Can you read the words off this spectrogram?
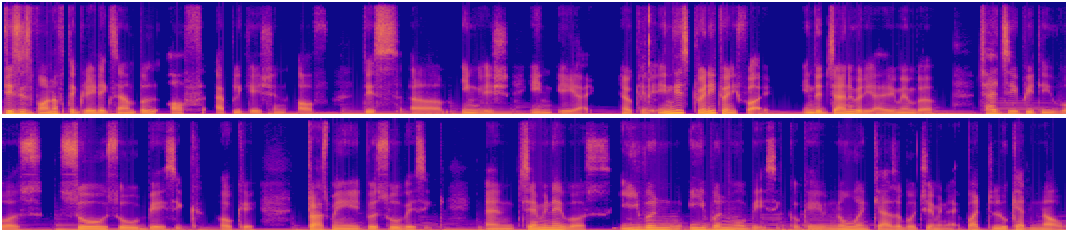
this is one of the great example of application of this uh, english in ai okay in this 2025 in the january i remember chatgpt was so so basic okay? Trust me it was so basic. And gemini was even even more basic okay? No one cares about gemini but look at now.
